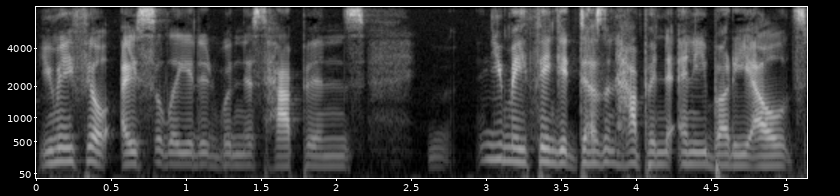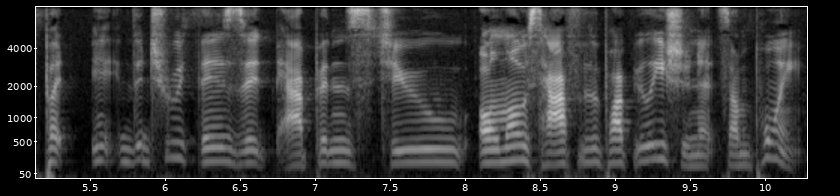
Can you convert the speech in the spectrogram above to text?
You may feel isolated when this happens. You may think it doesn't happen to anybody else, but it, the truth is, it happens to almost half of the population at some point.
